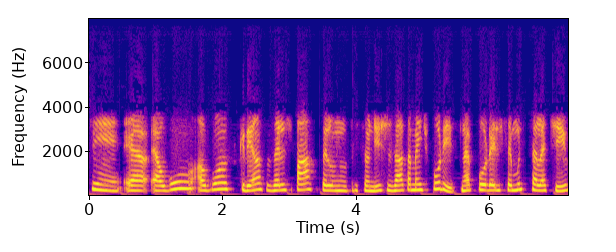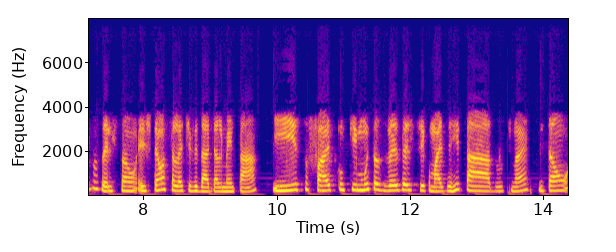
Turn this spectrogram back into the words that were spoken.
Sim, é, é algum, algumas crianças eles passam pelo nutricionista exatamente por isso, né? Por eles serem muito seletivos, eles são, eles têm uma seletividade alimentar e isso faz com que muitas vezes eles ficam mais irritados, né? Então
